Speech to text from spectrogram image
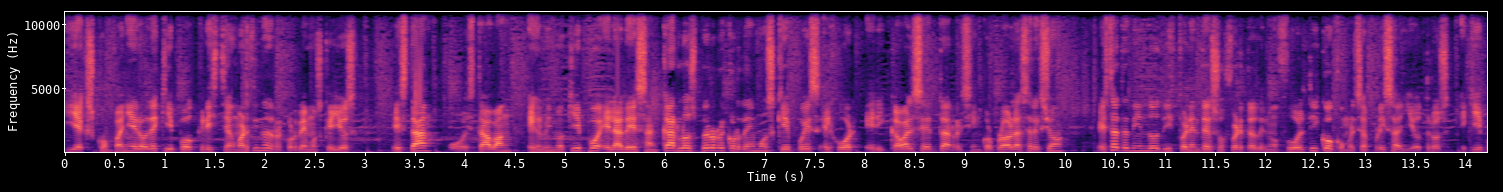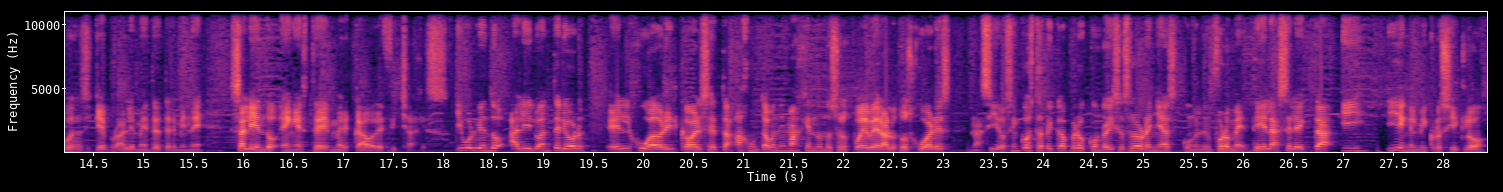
y ex compañero de equipo, Cristian Martínez. Recordemos que ellos están o estaban en el mismo equipo, el AD San Carlos, pero recordemos que pues el jugador Erika Balseta, recién incorporado a la selección, está teniendo diferentes ofertas del mismo fútbol tico como el Saprissa y otros equipos, así que probablemente termine saliendo en este mercado de fichajes. Y volviendo al hilo anterior, el jugador Il Z ha juntado una imagen donde se los puede ver a los dos jugadores nacidos en Costa Rica pero con raíces salvadoreñas con el informe de la selecta y, y en el microciclo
